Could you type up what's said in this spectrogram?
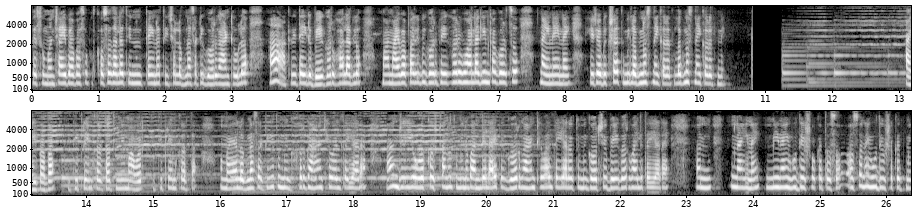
ते सुमनच्या आईबाबासोबत कसं झालं? तिनं त्यानं तिच्या लग्नासाठी घर गहाण ठेवलं. हां आखरी त्याला बेघर व्हावं लागलं. मा मायबापाला बी घर बेघर व्हावं लागेल का घरचं? नाही नाही नाही. याच्यापेक्षा तुम्ही लग्नच नाही करत. लग्नच नाही करत मी. आई बाबा किती प्रेम करता तुम्ही मावर किती प्रेम करता? माझ्या लग्नासाठी तुम्ही घर गहाण ठेवायला तयार आहे. आणि जे एवढं कष्टानं तुम्ही बांधलेलं आहे ते घर गहाण ठेवायला तयार आहे. तुम्ही घरचे बेघर व्हायला तयार आहे. आणि नाही नाही मी नाही होऊ देऊ शकत असं. असं नाही होऊ देऊ शकत मी.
